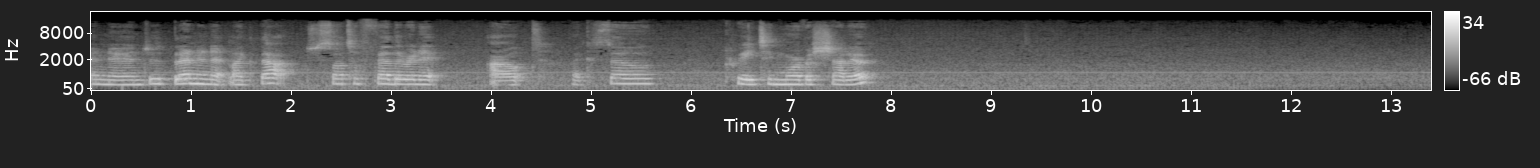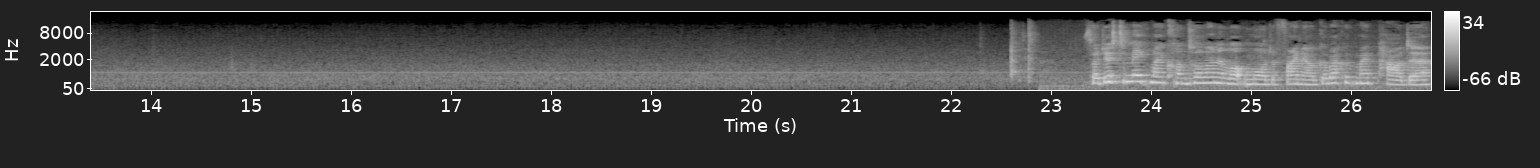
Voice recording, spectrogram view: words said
and then just blending it like that, just sort of feathering it out like so creating more of a shadow. So just to make my contour line a lot more defined, I'll go back with my powder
